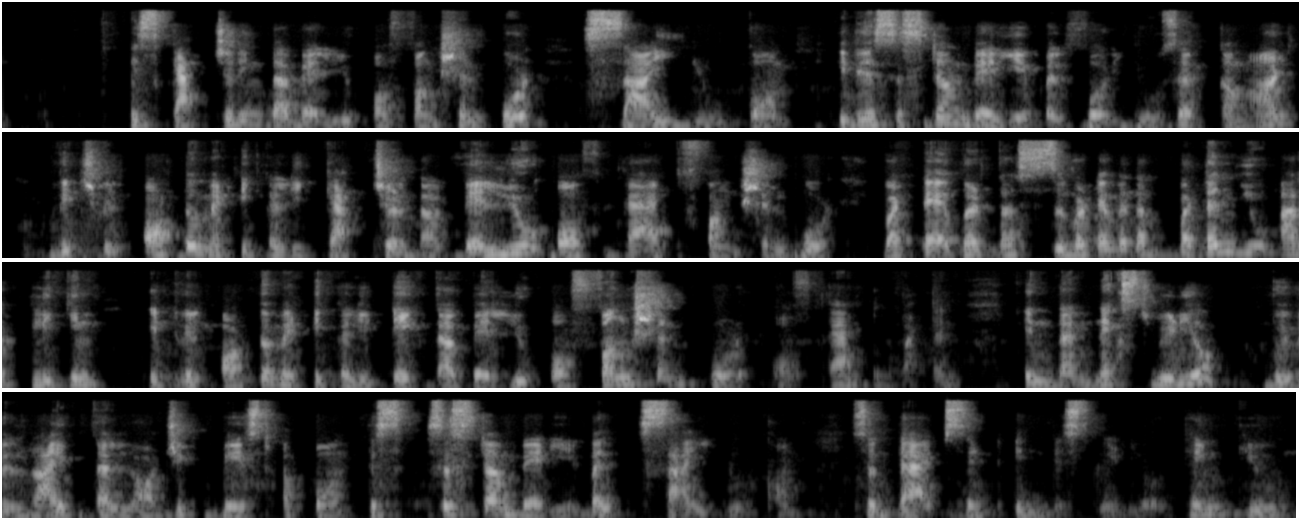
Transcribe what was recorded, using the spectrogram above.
is capturing the value of function code SY-UCOMM. It is a system variable for user command which will automatically capture the value of that function code. Whatever the, whatever the button you are clicking, it will automatically take the value of function code of that button. In the next video, we will write the logic based upon this system variable SY-UCOMM. So that's it in this video. Thank you.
